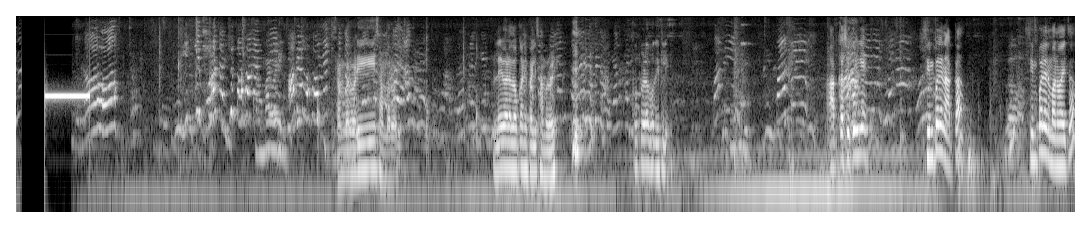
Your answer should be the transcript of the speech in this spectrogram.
सांबरवाडी. सांबरवाडी लय वेळा लोकांनी पाहिली सांबरवाडी. खूप वेळा बघितली. अक्का शिकून घे. सिंपल आहे ना अक्का सिंपल आहे ना बनवायचं?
